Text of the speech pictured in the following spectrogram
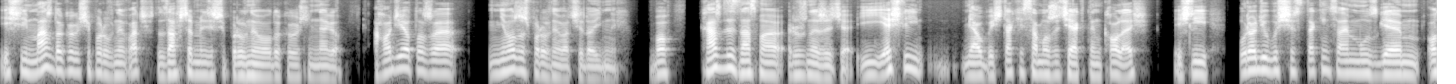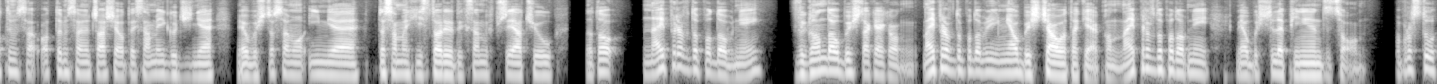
jeśli masz do kogo się porównywać, to zawsze będziesz się porównywał do kogoś innego. A chodzi o to, że nie możesz porównywać się do innych, bo każdy z nas ma różne życie. I jeśli miałbyś takie samo życie jak ten koleś, jeśli urodziłbyś się z takim samym mózgiem, o tym, o tym samym czasie, o tej samej godzinie, miałbyś to samo imię, te same historie, tych samych przyjaciół, no to najprawdopodobniej wyglądałbyś tak jak on. Najprawdopodobniej miałbyś ciało takie jak on. Najprawdopodobniej miałbyś tyle pieniędzy co on. Po prostu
